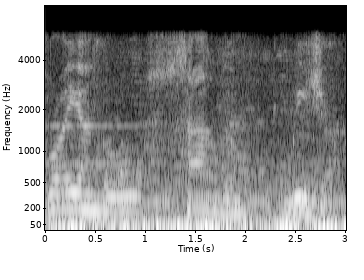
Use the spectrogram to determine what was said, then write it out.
Triangle Sand Region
